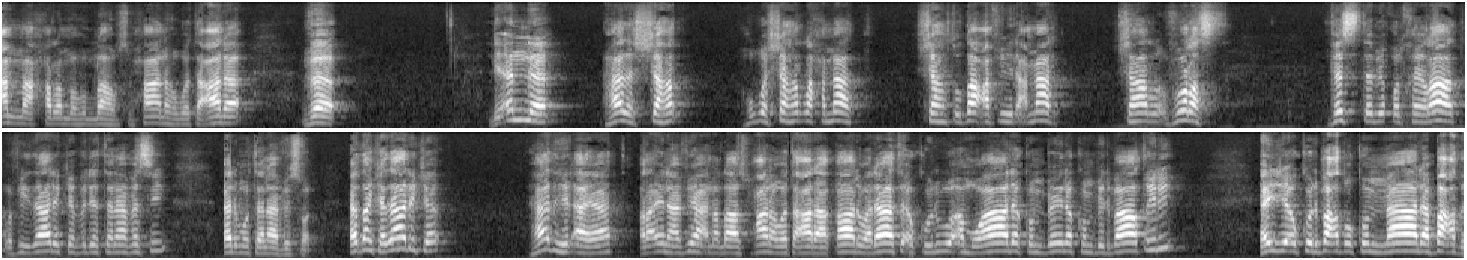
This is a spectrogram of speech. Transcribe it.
عما حرمه الله سبحانه وتعالى. ف لأن هذا الشهر هو شهر رحمات شهر تضاعف فيه الأعمال شهر فرص. فاستبقوا الخيرات وفي ذلك فليتنافس المتنافسون. أيضا كذلك هذه الآيات رأينا فيها أن الله سبحانه وتعالى قال ولا تأكلوا أموالكم بينكم بالباطل أي يأكل بعضكم مال بعض.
